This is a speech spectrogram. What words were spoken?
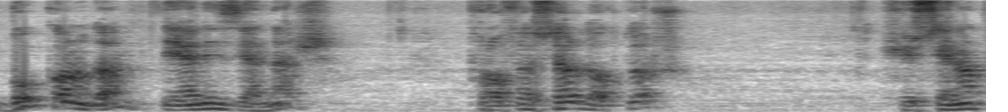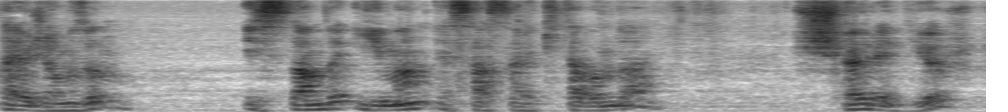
Bu konuda değerli izleyenler, Profesör Doktor Hüseyin Atay hocamızın İslam'da İman Esasları kitabında şöyle diyor.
